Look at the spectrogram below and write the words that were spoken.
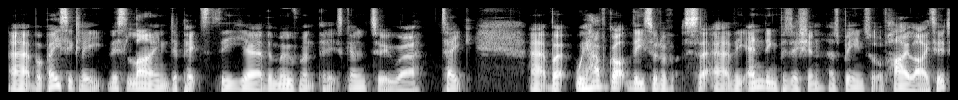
Uh, but basically, this line depicts the uh, the movement that it's going to uh, take. Uh, but we have got the sort of uh, the ending position has been sort of highlighted.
